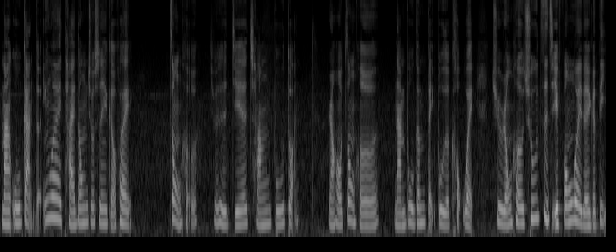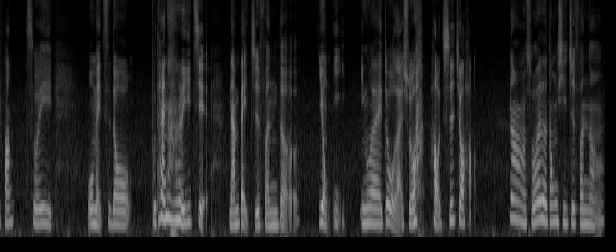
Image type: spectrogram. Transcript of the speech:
蛮无感的，因为台东就是一个会综合，就是截长补短，然后综合南部跟北部的口味，去融合出自己风味的一个地方，所以我每次都。不太能 理解南北之分的用意，因为对我来说，好吃就好。那所谓的东西之分呢？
